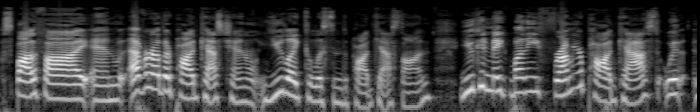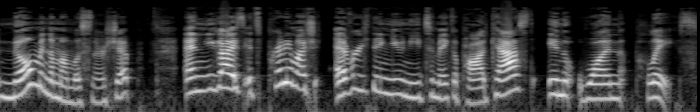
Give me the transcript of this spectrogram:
Spotify, and whatever other podcast channel you like to listen to podcasts on. You can make money from your podcast with no minimum listenership. And you guys, it's pretty much everything you need to make a podcast in one place.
